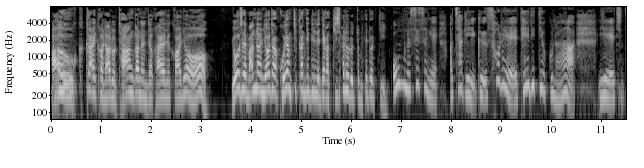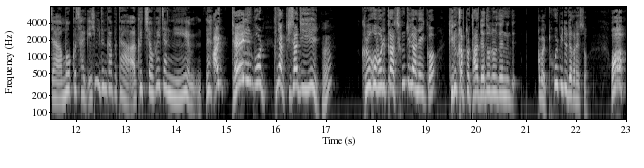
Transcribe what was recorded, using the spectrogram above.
아유, 그까이까 나도 장안 가는 저 가야 될 거 아니여. 요새 만난 여자 고향집 간다길래 내가 기사료로 좀 해줬지. 어머나 세상에, 아, 자기 그 설에 대리띠였구나. 예, 진짜 먹고 살기 힘든가 보다. 그쵸, 회장님. 아이, 대린 뭐, 그냥 기사지. 응? 그러고 보니까 승질나네, 이거. 기름값도 다 내 돈으로 냈는데, 잠깐만, 톨비도 내가 냈어. 와!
